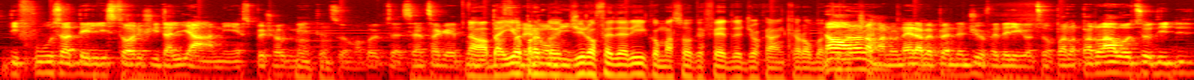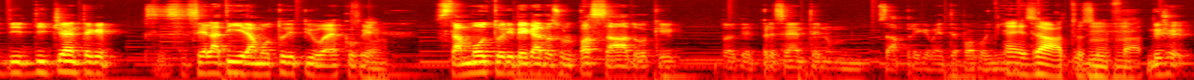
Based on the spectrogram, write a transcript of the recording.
diffusa degli storici italiani, specialmente, mm-hmm. insomma, poi, cioè, senza che... No, vabbè, io prendo nomi. in giro Federico, ma so che Fede gioca anche roba No, no, no, ma non era per prendere in giro Federico, insomma, parla, parlavo insomma, di, di, di, gente che se la tira molto di più, ecco, sì. che sta molto ripiegata sul passato e che del presente non sa praticamente poco niente. Eh, esatto, sì, mm-hmm. infatti. Invece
